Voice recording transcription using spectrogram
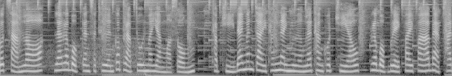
รถ 3 ล้อ และระบบกันสะเทือนก็ปรับจูนมาอย่างเหมาะสม ขับขี่ได้มั่นใจทั้งในเมืองและทางคดเคี้ยว ระบบเบรกไฟฟ้าแบบชาร์จ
